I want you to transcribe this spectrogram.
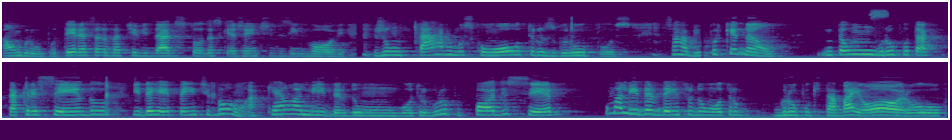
a um grupo, ter essas atividades todas que a gente desenvolve, juntarmos com outros grupos, sabe? Por que não? Então um grupo está tá crescendo e de repente, bom, aquela líder de um outro grupo pode ser uma líder dentro de um outro grupo que está maior, ou,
